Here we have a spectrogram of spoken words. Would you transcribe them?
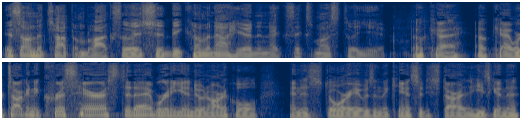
it's on the chopping block, so it should be coming out here in the next six months to a year. Okay, okay. We're talking to Chris Harris today. We're going to get into an article and his story. It was in the Kansas City Star that he's going to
